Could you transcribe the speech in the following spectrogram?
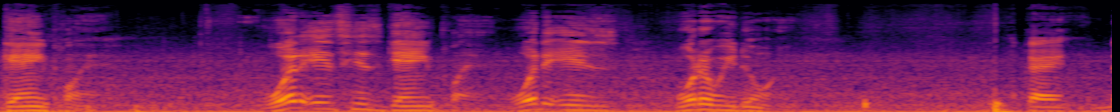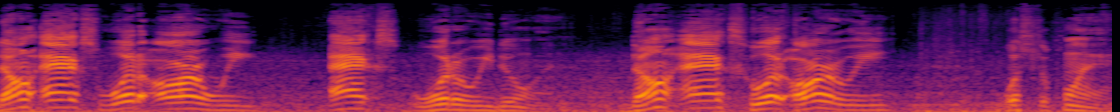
game plan. What is his game plan? What is what are we doing? Okay? Don't ask what are we, ask what are we doing. Don't ask what are we, what's the plan?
